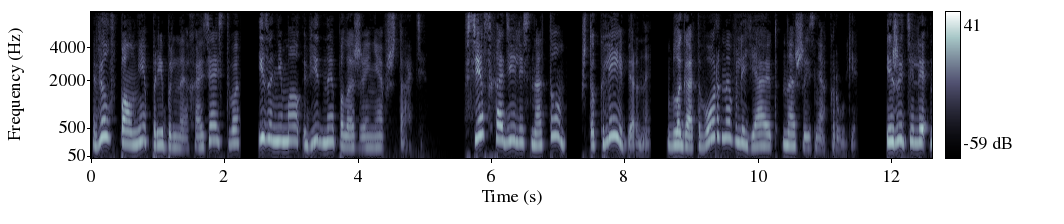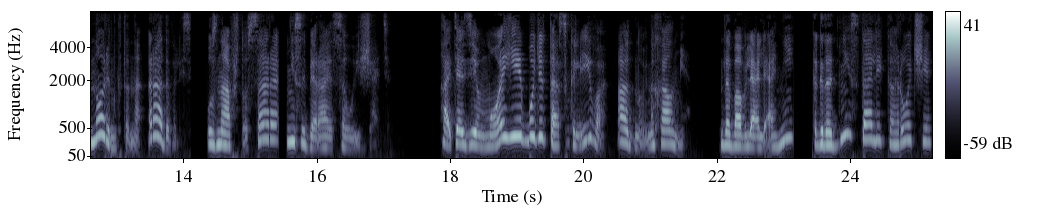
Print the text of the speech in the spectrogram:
вел вполне прибыльное хозяйство и занимал видное положение в штате. Все сходились на том, что Клейберны благотворно влияют на жизнь округи. И жители Норрингтона радовались, узнав, что Сара не собирается уезжать. «Хотя зимой ей будет тоскливо одной на холме», добавляли они, когда дни стали короче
